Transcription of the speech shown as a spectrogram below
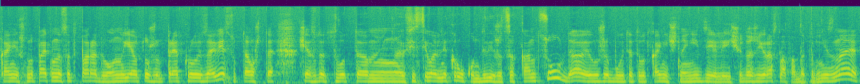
конечно. Ну, поэтому нас это порадовало. Но я вот тоже приоткрою завесу, потому что сейчас вот этот вот э, фестивальный круг, он движется к концу, да, и уже будет это вот конечная неделя. Еще даже Ярослав об этом не знает.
